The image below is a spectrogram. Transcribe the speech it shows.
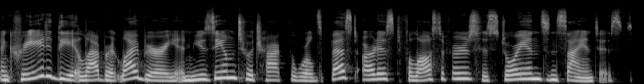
and created the elaborate library and museum to attract the world's best artists, philosophers, historians, and scientists.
